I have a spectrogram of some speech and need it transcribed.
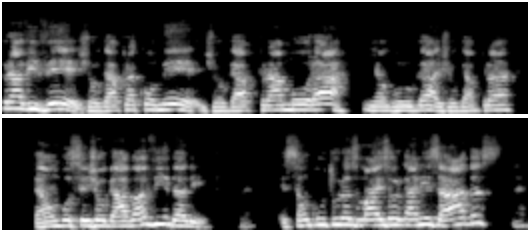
para viver, jogar para comer, jogar para morar em algum lugar, jogar para então você jogava a vida ali. Né? São culturas mais organizadas né?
